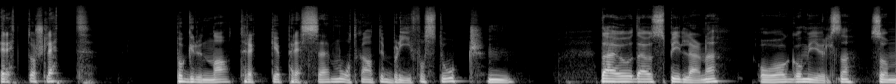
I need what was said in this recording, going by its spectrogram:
rett og slett på grunn av trøkket, presset, motgang, at det blir for stort. Det er jo, det er jo spillerne og omgivelsene som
